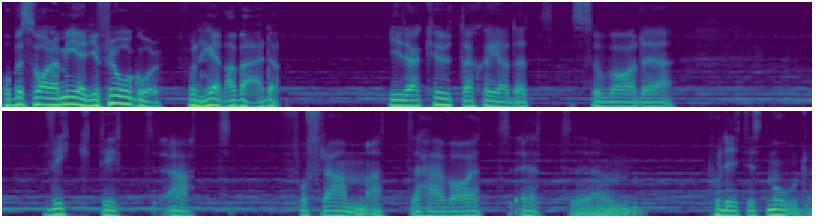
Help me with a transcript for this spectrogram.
och besvara mediefrågor från hela världen. I det akuta skedet så var det viktigt att få fram att det här var ett, ett um, politiskt mord.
